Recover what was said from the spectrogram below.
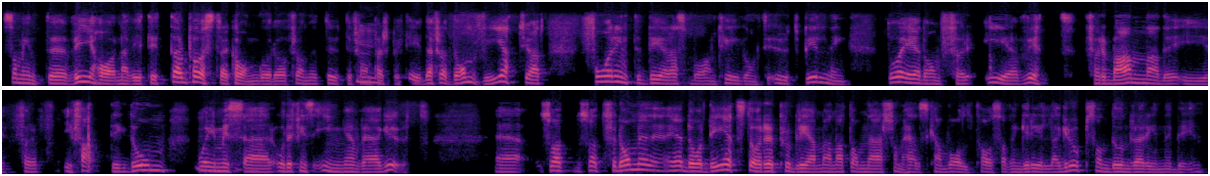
som inte vi har när vi tittar på östra Kongo då, från ett utifrån mm. perspektiv. Därför att de vet ju att får inte deras barn tillgång till utbildning då är de för evigt förbannade i, för, i fattigdom och i mm. misär och det finns ingen väg ut. Eh, så att, så att för dem är då det ett större problem än att de när som helst kan våldtas av en gerillagrupp som dundrar in i byn.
